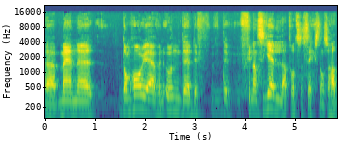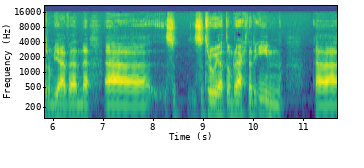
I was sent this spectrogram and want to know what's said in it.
eh, men eh, de har ju även under det, det finansiella 2016 så hade de ju även eh, så, så tror jag att de räknade in eh,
